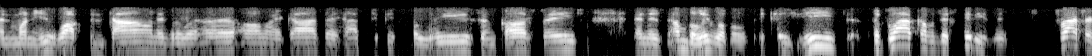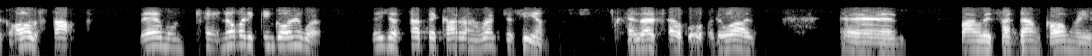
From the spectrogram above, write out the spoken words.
And when he walked in town everywhere, oh my God, they had to get police and car chased, and it's unbelievable because he, the block of the city, the traffic all stopped. They won't, nobody can go anywhere. They just stop their car and run to see him, and that's how it was. And finally Saddam called me. He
